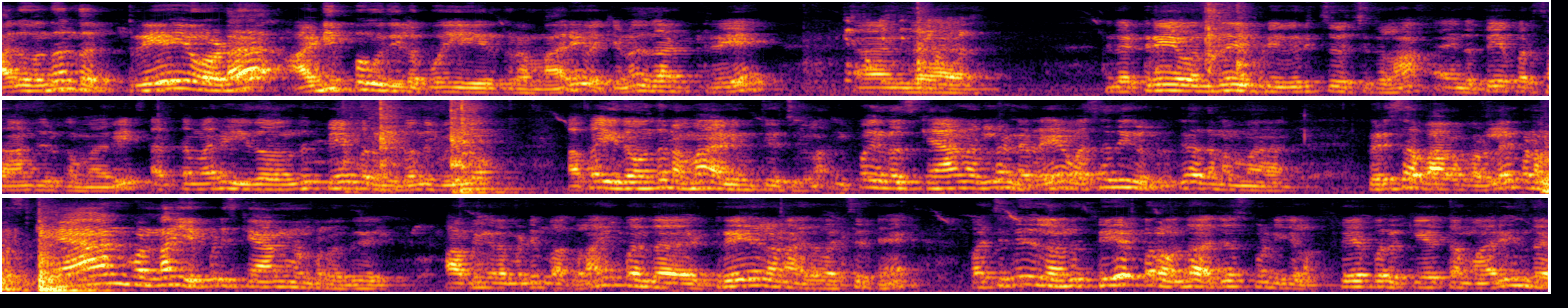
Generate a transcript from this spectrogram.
அது வந்து அந்த ட்ரேயோட அடிப்பகுதியில் போய் இருக்கிற மாதிரி வைக்கணும். இதுதான் ட்ரே. இந்த இந்த ட்ரே வந்து இப்படி விரித்து வச்சுக்கலாம். இந்த பேப்பர் சாஞ்சிருக்க மாதிரி. அடுத்த மாதிரி இதை வந்து பேப்பர் வந்து விழும். அப்போ இதை வந்து நம்ம அனுமதி வச்சுக்கலாம். இப்போ இந்த ஸ்கேனரில் நிறைய வசதிகள் இருக்குது அதை நம்ம பெருசாக பார்க்க போகிறல இப்போ நம்ம ஸ்கேன் பண்ணால் எப்படி ஸ்கேன் பண்ணுறது அப்படிங்கிற மட்டும் பார்க்கலாம். இப்போ இந்த ட்ரேயில் நான் இதை வச்சுட்டேன் வச்சுட்டு இதில் வந்து பேப்பரை வந்து அட்ஜஸ்ட் பண்ணிக்கலாம். பேப்பருக்கு ஏற்ற மாதிரி இந்த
